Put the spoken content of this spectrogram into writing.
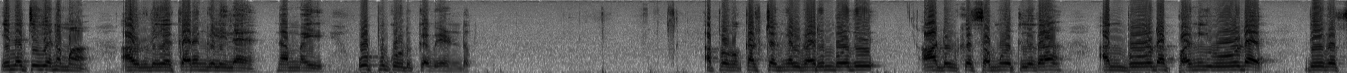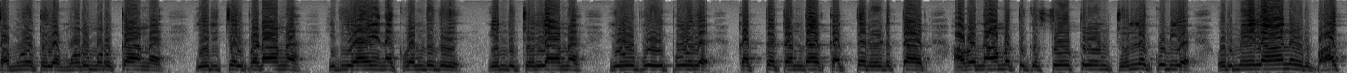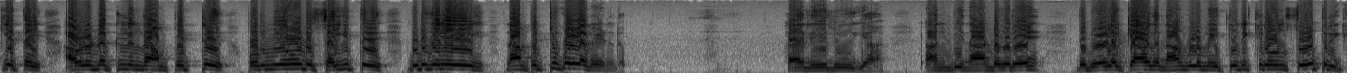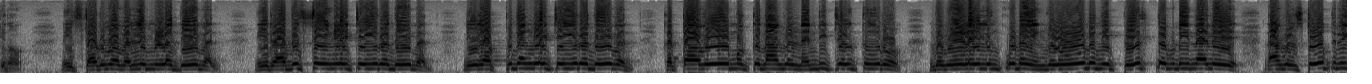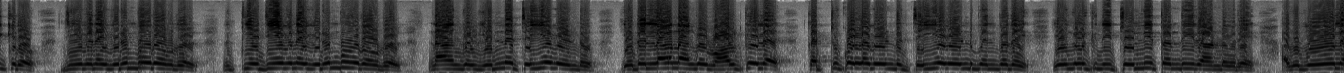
என்ன செய்யணுமா? அவருடைய கரங்களில நம்மை ஒப்பு கொடுக்க வேண்டும். அப்போ கஷ்டங்கள் வரும்போது ஆண்டவருக்கு சமூகத்தில் தான் அன்போட பணிவோட தெய்வ சமூகத்தில் முறுமுறுக்காம எரிச்சல் படாம இது ஏன் எனக்கு வந்தது? என்று சொல்லாம யோபுவை போல கத்த தந்தார் கத்தர் எடுத்தார். அவர் நாமத்துக்கு ஸ்தோத்திரம்னு சொல்லக்கூடிய ஒரு மேலான ஒரு பாக்கியத்தை அவரிடத்தில் நாம் பெற்று பொறுமையோடு சகித்து விடுதலையை நாம் பெற்றுக்கொள்ள வேண்டும். ஹalleluya. அன்பின் ஆண்டவரே இந்த வேலைக்காக நாங்களுமே துதிக்கிறோம் ஸ்தோத்திரிக்கிறோம். நீ சர்வ வல்லமுள்ள தேவன். நீர் அதிசயங்களை செய்கிற தேவன். நீர் அற்புதங்களை செய்கிற தேவன். கத்தாவே உமக்கு நாங்கள் நன்றி செலுத்துகிறோம். இந்த வேளையிலும் கூட எங்களோடு நீ பேசினபடினாலே நாங்கள் ஸ்தோத்திரிக்கிறோம். ஜீவனை விரும்புகிறவர்கள் நித்திய ஜீவனை விரும்புகிறவர்கள் நாங்கள் என்ன செய்ய வேண்டும்? எதெல்லாம் நாங்கள் வாழ்க்கையில கற்றுக்கொள்ள வேண்டும் செய்ய வேண்டும் என்பதை எங்களுக்கு நீ சொல்லி தந்தீர் ஆண்டவரே. அதுபோல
